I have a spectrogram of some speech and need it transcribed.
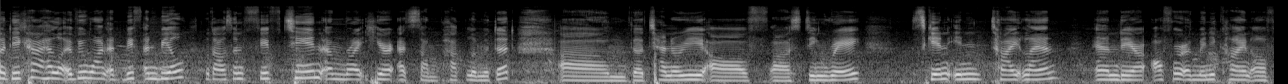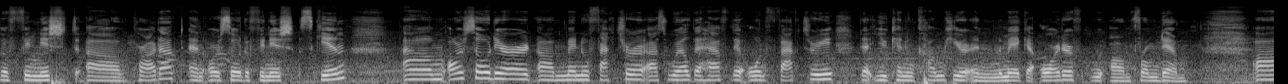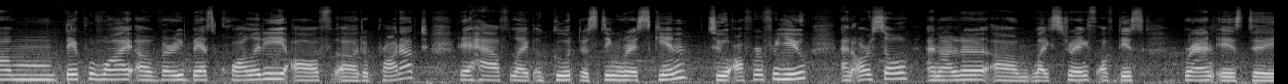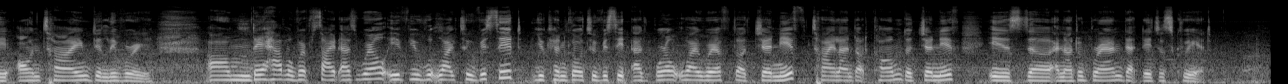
Hello everyone at BIFF and BIL 2015. I'm right here at Sum Puk Limited, um, the tannery of uh, stingray skin in Thailand. And they offer a many kind of a finished uh, product and also the finished skin. Um, also, they are uh, manufacturer as well. They have their own factory that you can come here and make an order um, from them. Um, they provide a very best quality of uh, the product. They have like a good the stingray skin to offer for you, and also another um, like strength of this brand is the on-time delivery. Um, they have a website as well. If you would like to visit, you can go to visit at worldwideweb.jenifthailand.com. The Genif is uh, another brand that they just create.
